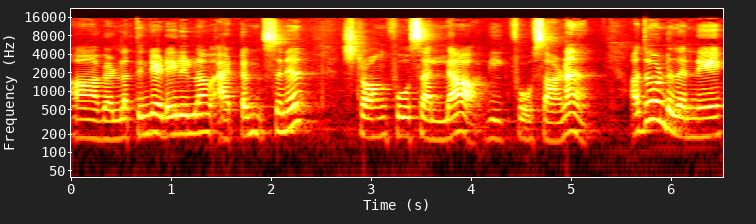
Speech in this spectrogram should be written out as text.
ആ വെള്ളത്തിന്റെ ഇടയിലുള്ള ആറ്റംസിന് സ്ട്രോങ് ഫോഴ്സ് അല്ല വീക്ക് ഫോഴ്സ് ആണ്. അതുകൊണ്ട് തന്നെ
